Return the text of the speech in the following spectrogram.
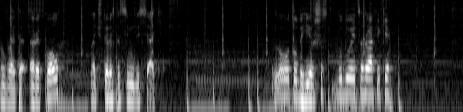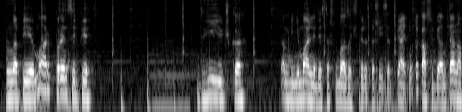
Давайте рекол на 470. Ну, тут гірше будуються графіки. На PMR, в принципі, двіючка. Там мінімальний десь аж туди за 465. Ну, така собі антена.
